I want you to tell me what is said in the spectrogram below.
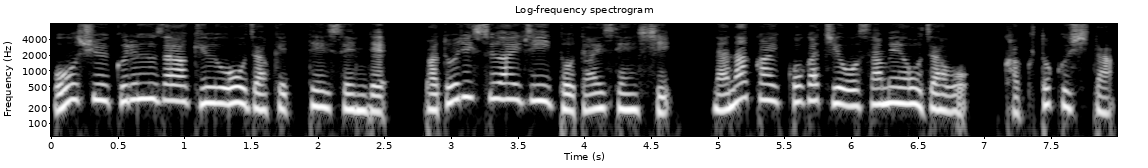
欧州クルーザー級王座決定戦で、パトリス IG と対戦し、7回小勝ちを収め王座を獲得した。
